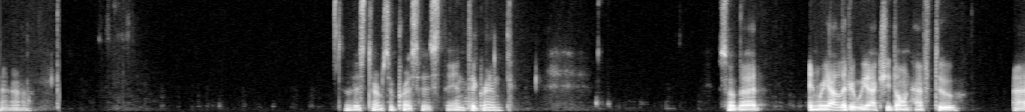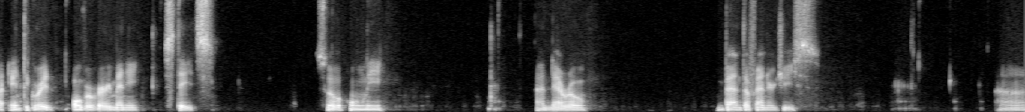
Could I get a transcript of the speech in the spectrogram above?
uh, so this term suppresses the integrand so that in reality we actually don't have to uh, integrate over very many states. So only a narrow band of energies uh,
